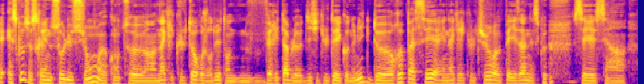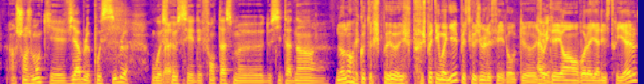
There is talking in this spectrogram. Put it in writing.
Est-ce que ce serait une solution, euh, quand euh, un agriculteur aujourd'hui est en une véritable difficulté économique, de repasser à une agriculture euh, paysanne? Est-ce que c'est c'est un, un changement qui est viable, possible? Ou est-ce Bah. que c'est des fantasmes de citadins Non, non, écoute, je peux, je peux, je peux témoigner puisque je l'ai fait. Donc, euh, Ah oui. j'étais en volaille industrielle.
